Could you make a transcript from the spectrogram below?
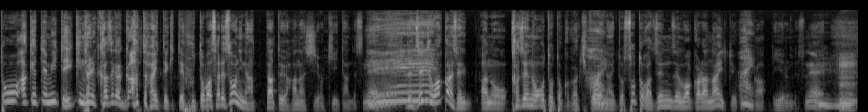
戸を開けてみていきなり風がガーッと入ってきて吹っ飛ばされそうになったという話を聞いたんですね。で全然わかんないですよあの風の音とかが聞こえないと、外が全然わからないということが言えるんですね。うんうん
